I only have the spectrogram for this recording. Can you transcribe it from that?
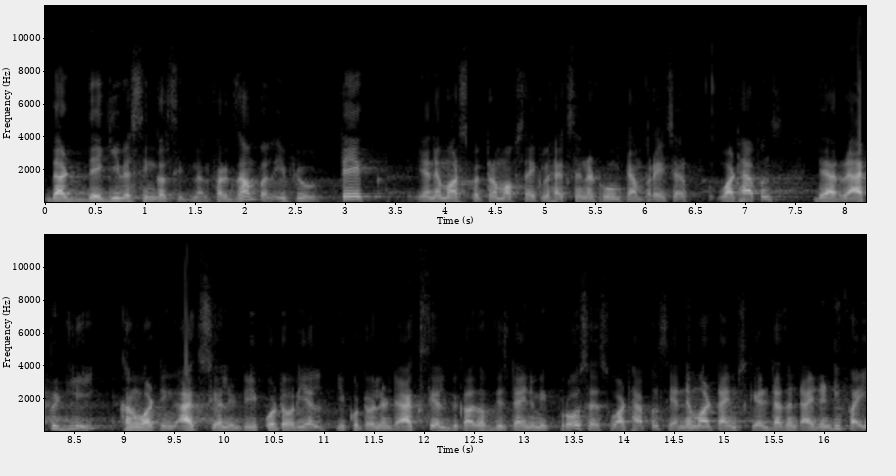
that they give a single signal. For example, if you take NMR spectrum of cyclohexane at room temperature, what happens? They are rapidly converting axial into equatorial, equatorial into axial because of this dynamic process. What happens? NMR time scale does not identify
